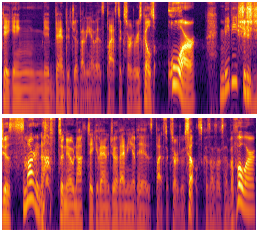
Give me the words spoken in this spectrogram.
taking advantage of any of his plastic surgery skills. Or maybe she's just smart enough to know not to take advantage of any of his plastic surgery skills. Because as I said before,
